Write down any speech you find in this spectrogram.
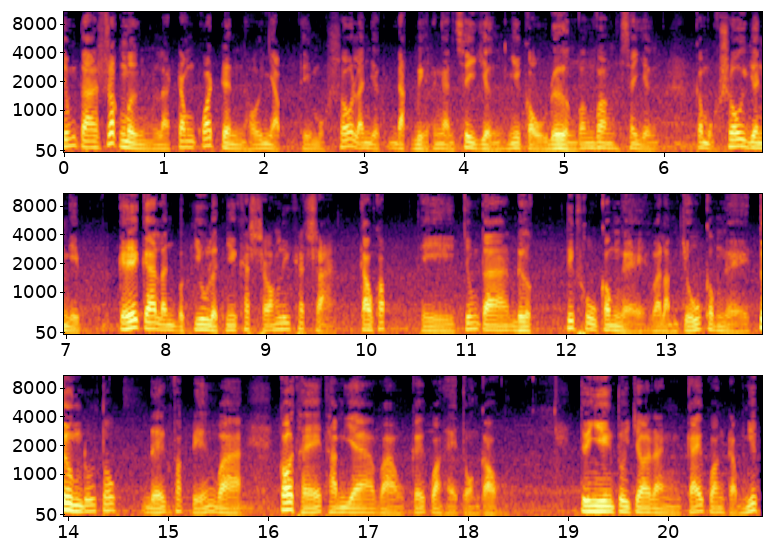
Chúng ta rất mừng là trong quá trình hội nhập thì một số lĩnh vực đặc biệt là ngành xây dựng như cầu đường vân vân xây dựng có một số doanh nghiệp kể cả lĩnh vực du lịch như khách quản lý khách sạn cao cấp thì chúng ta được tiếp thu công nghệ và làm chủ công nghệ tương đối tốt để phát triển và có thể tham gia vào cái quan hệ toàn cầu. Tuy nhiên, tôi cho rằng cái quan trọng nhất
